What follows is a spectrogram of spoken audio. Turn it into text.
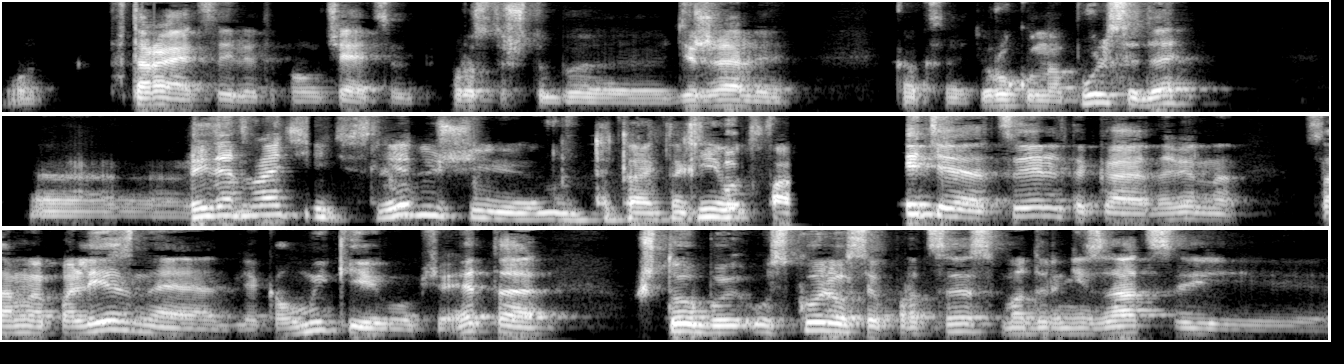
Вот. Вторая цель это получается просто, чтобы держали, как сказать, руку на пульсе, да? Э, Предотвратить следующие, ну, так, такие вот, вот факты. Третья цель такая, наверное, самая полезная для Калмыкии вообще, это чтобы ускорился процесс модернизации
